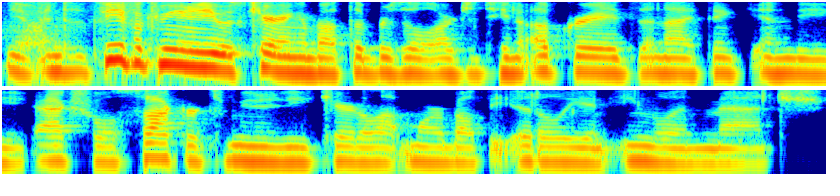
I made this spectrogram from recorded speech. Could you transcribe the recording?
you know, and the FIFA community was caring about the Brazil Argentina upgrades. And I think in the actual soccer community cared a lot more about the Italy and England match.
